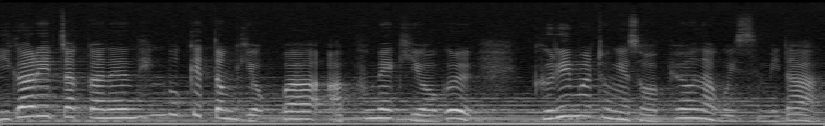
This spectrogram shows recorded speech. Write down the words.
이가립 작가는 행복했던 기억과 아픔의 기억을 그림을 통해서 표현하고 있습니다.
